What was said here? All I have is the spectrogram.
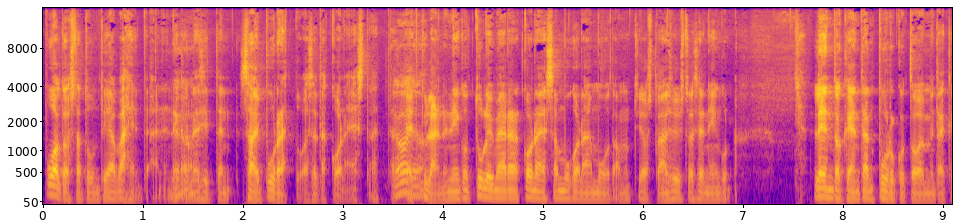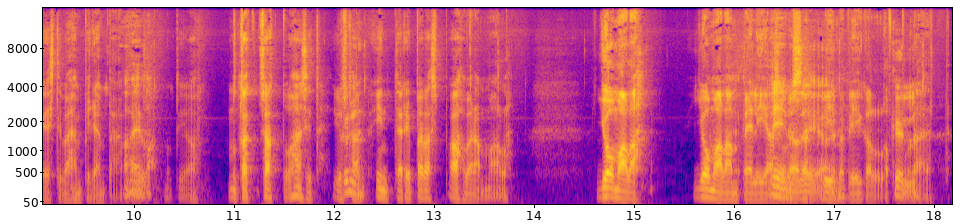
puolitoista tuntia vähintään ennen kuin ne sitten sai purettua sitä koneesta. Että, joo, että kyllä ne niin kuin tuli meidän koneessa mukana ja muuta, mutta jostain syystä se niin kuin lentokentän purkutoiminta kesti vähän pidempään. Aivan. Mutta, joo. mutta sattuuhan sitä. Just Interi pelasi Ahvenanmaalla. Jomala Jomalan peliasuissa Niin oli, viime joo. viikonloppuna. Kyllä. Että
